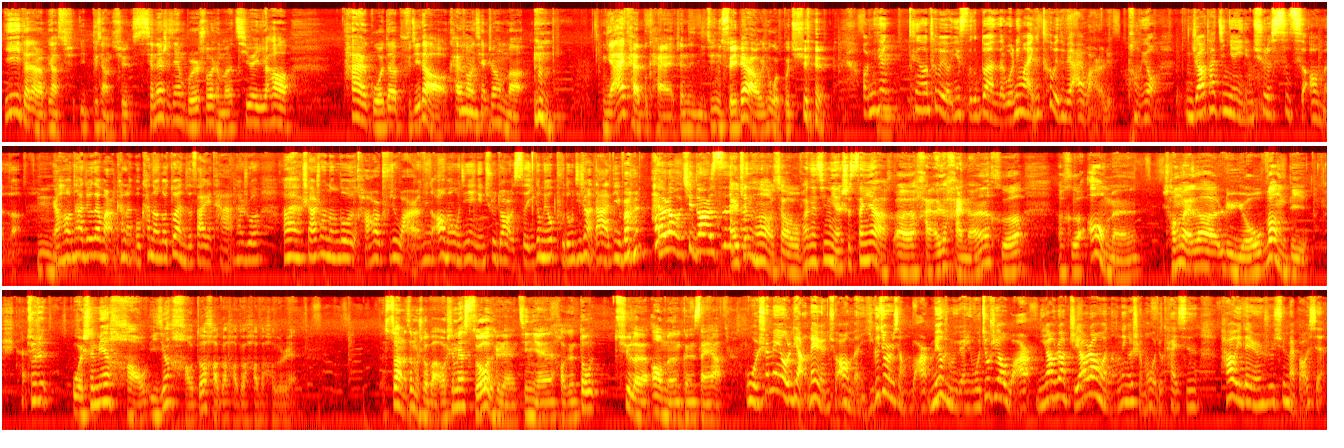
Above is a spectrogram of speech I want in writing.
一点点儿不想去，不想去。前段时间不是说什么七月一号泰国的普吉岛开放签证吗？你爱开不开，真的，你就你随便，我就我不去。哦，那天听到特别有意思的个段子，我另外一个特别特别爱玩的旅朋友，你知道他今年已经去了四次澳门了，嗯，然后他就在网上看了，我看到个段子发给他，他说，哎呀，啥时候能够好好出去玩啊？那个澳门我今年已经去了多少次，一个没有浦东机场大的地方，还要让我去多少次？哎，真的很好笑。我发现今年是三亚，呃，海呃海南和呃和澳门成为了旅游旺地，就是我身边好已经好多好多好多好多好多人。算了，这么说吧，我身边所有的人今年好像都去了澳门跟三亚。我身边有两类人去澳门，一个就是想玩儿，没有什么原因，我就是要玩儿。你要让只要让我能那个什么，我就开心。还有一类人是去买保险，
